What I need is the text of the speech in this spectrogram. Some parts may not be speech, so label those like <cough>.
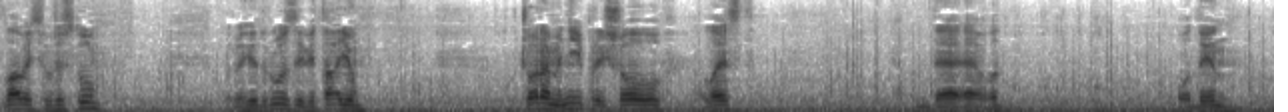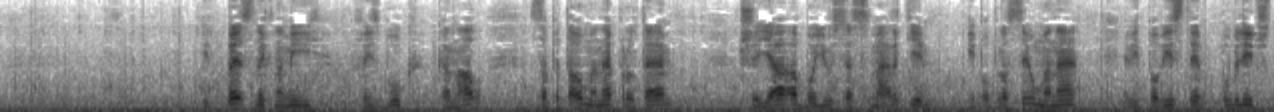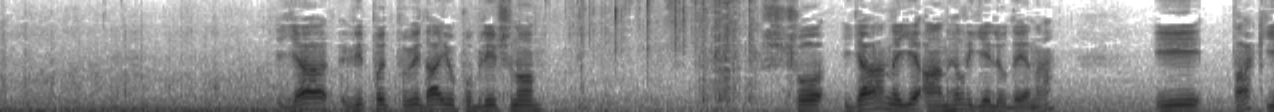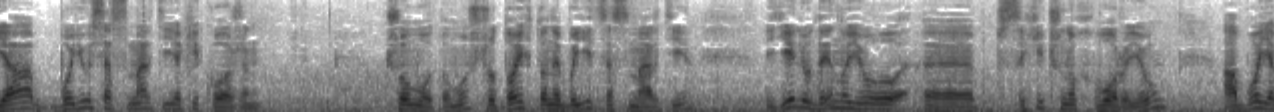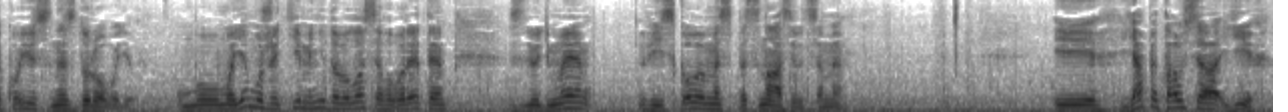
Слава Христу! Дорогі друзі, вітаю! Вчора мені прийшов лист, де один підписник на мій Фейсбук канал запитав мене про те, чи я боюся смерті, і попросив мене відповісти публічно. Я відповідаю публічно, що я не є ангел, є людина. І так я боюся смерті, як і кожен. Чому? Тому що той, хто не боїться смерті, є людиною е, психічно хворою або якоюсь нездоровою. У моєму житті мені довелося говорити з людьми військовими спецназівцями. І я питався їх,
